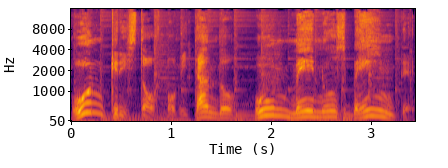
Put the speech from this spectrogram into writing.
Un Christoph vomitando, un menos 20.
